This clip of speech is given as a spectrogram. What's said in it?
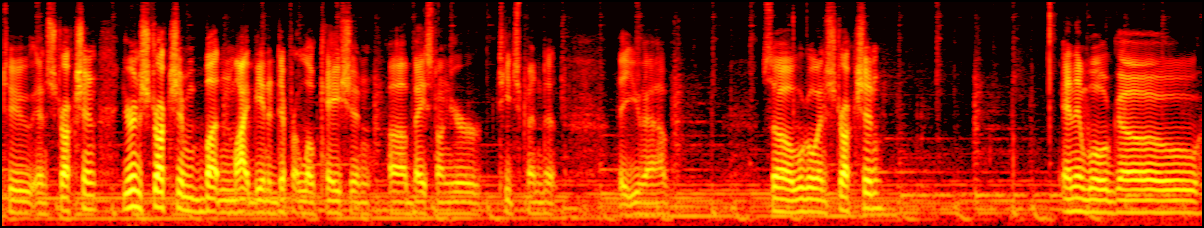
to instruction. Your instruction button might be in a different location uh, based on your teach pendant that you have. So we'll go instruction and then we'll go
